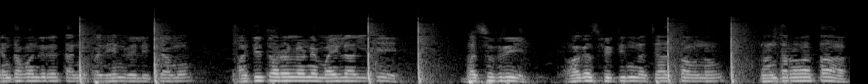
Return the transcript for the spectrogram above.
ఎంతమంది అయితే అన్ని పదిహేను వేలు ఇచ్చాము. అతి త్వరలోనే మహిళలకి బస్సు ఫ్రీ ఆగస్ట్ ఫిఫ్టీన్ చేస్తా ఉన్నాం. దాని తర్వాత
